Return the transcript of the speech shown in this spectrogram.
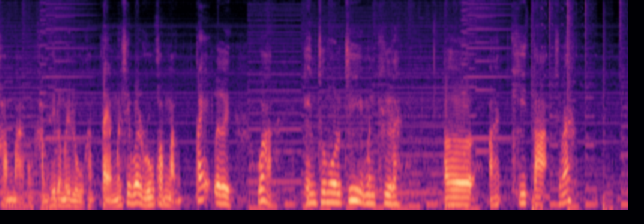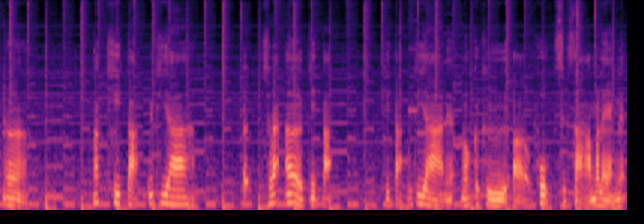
ความหมายของคำที่เราไม่รู้ครับ แต่ไม่ใช่ว่ารู้ความหมายเป๊ะเลยว่า entomology มันคืออะไร เอ่ออะไรคีตะใช่ไหมเออนักคีตะวิทยาใช่ไหมเออกีตะคีตะวิทยาเนี่ยเนาะก็คือเอ่อพวกศึกษาแมลงเนี่ย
